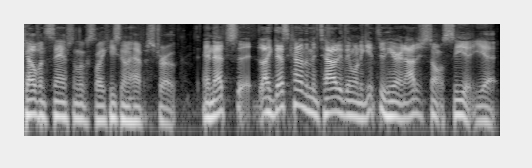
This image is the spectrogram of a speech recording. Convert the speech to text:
Kelvin Sampson looks like he's going to have a stroke. And that's like that's kind of the mentality they want to get to here, and I just don't see it yet.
